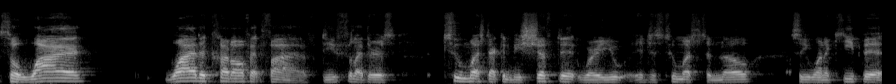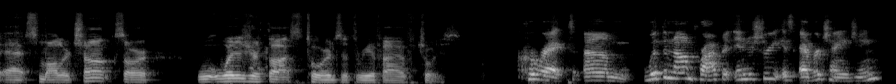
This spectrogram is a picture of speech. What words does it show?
So why why the cutoff at five? Do you feel like there's too much that can be shifted where you it's just too much to know? So you want to keep it at smaller chunks or what is your thoughts towards the three or five choice? Correct. Um, with the nonprofit industry, it's ever changing.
